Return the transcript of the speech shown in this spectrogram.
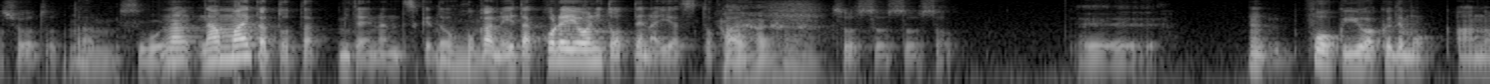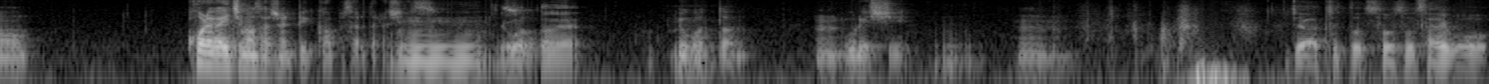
賞取った、うんすごい。何枚か取ったみたいなんですけど、他のいたこれ用に取ってないやつとか、はいはいはいそうそうそうそう。えうん。フォーク曰くでもあのこれが一番最初にピックアップされたらしいー、です、うんよかったね。よかった。うん嬉しい、じゃあちょっとそうそう最後。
